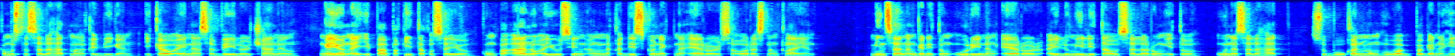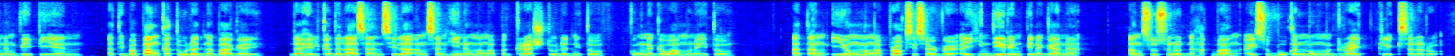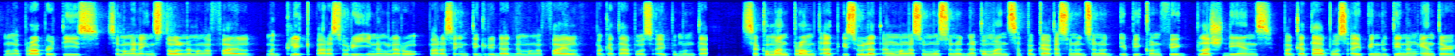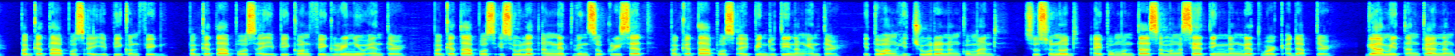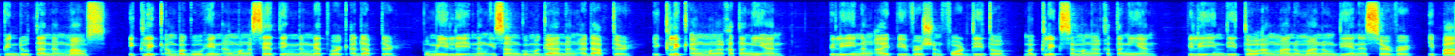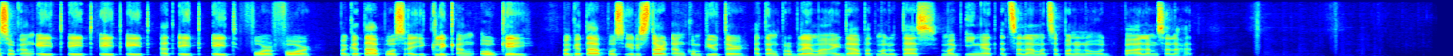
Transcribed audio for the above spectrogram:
Kamusta sa lahat mga kaibigan? Ikaw ay nasa Valor Channel. Ngayon ay ipapakita ko sa iyo kung paano ayusin ang nakadisconnect na error sa oras ng client. Minsan ang ganitong uri ng error ay lumilitaw sa larong ito. Una sa lahat, subukan mong huwag paganahin ng VPN at iba pang katulad na bagay dahil kadalasan sila ang sanhi ng mga pag-crash tulad nito kung nagawa mo na ito. At ang iyong mga proxy server ay hindi rin pinagana ang susunod na hakbang ay subukan mong mag-right click sa laro. Mga properties, sa mga na-install na mga file, mag-click para suriin ang laro para sa integridad ng mga file, pagkatapos ay pumunta sa command prompt at isulat ang mga sumusunod na command sa pagkakasunod-sunod ipconfig flush dns, pagkatapos ay pindutin ang enter, pagkatapos ay ipconfig, pagkatapos ay ipconfig renew enter, pagkatapos isulat ang netwinsook reset, pagkatapos ay pindutin ang enter. Ito ang hitsura ng command. Susunod ay pumunta sa mga setting ng network adapter. Gamit ang kanang pindutan ng mouse, i-click ang baguhin ang mga setting ng network adapter. Pumili ng isang gumaganang adapter. I-click ang mga katangian. Piliin ang IP version 4 dito. Mag-click sa mga katangian. Piliin dito ang mano-manong DNS server. Ipasok ang 8888 at 8844. Pagkatapos ay i-click ang OK Pagkatapos i-restart ang computer at ang problema ay dapat malutas. Mag-ingat at salamat sa panonood. Paalam sa lahat.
